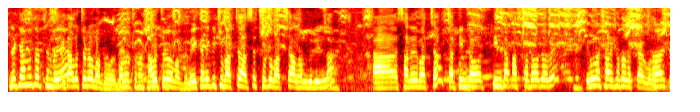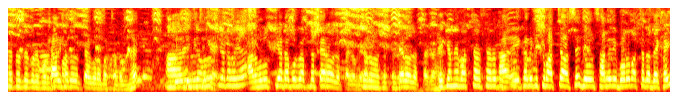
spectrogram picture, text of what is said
এটা কেমন যাচ্ছেন ভাইয়া? এটা আলোচনার মাধ্যমে আলোচনা আলোচনার মাধ্যমে। এখানে কিছু বাচ্চা আছে ছোট বাচ্চা আলহামদুলিল্লাহ। আহ, সানের বাচ্চা। চার তিনটা তিনটা পাঁচটা দেওয়া যাবে। এগুলো সাড়ে সাত হাজার টাকা করে ছয় সাত হাজার করে সাড়ে সাত হাজার টাকা করে বাচ্চা পড়বে হ্যাঁ? আর হলুদ টিয়াটা ভাইয়া? আর হলুদ টিয়াটা পড়বে আপনার তেরো হাজার টাকা তেরো হাজার টাকা। তেরো হাজার টাকা হ্যাঁ। এখানে বাচ্চা আছে আর এখানে কিছু বাচ্চা আছে যেমন সানের বড় বাচ্চাটা দেখাই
